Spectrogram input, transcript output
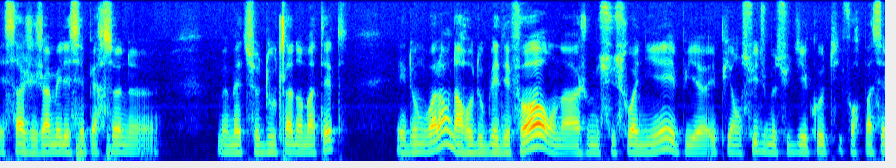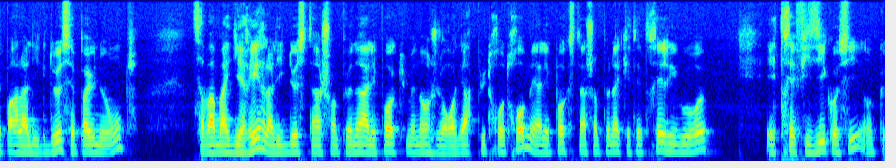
Et ça, j'ai jamais laissé personne me mettre ce doute-là dans ma tête. Et donc voilà, on a redoublé d'efforts, je me suis soigné, et puis, et puis ensuite je me suis dit, écoute, il faut repasser par la Ligue 2, c'est pas une honte, ça va m'aguerrir. La Ligue 2 c'était un championnat à l'époque, maintenant je le regarde plus trop trop, mais à l'époque c'était un championnat qui était très rigoureux et très physique aussi. Donc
